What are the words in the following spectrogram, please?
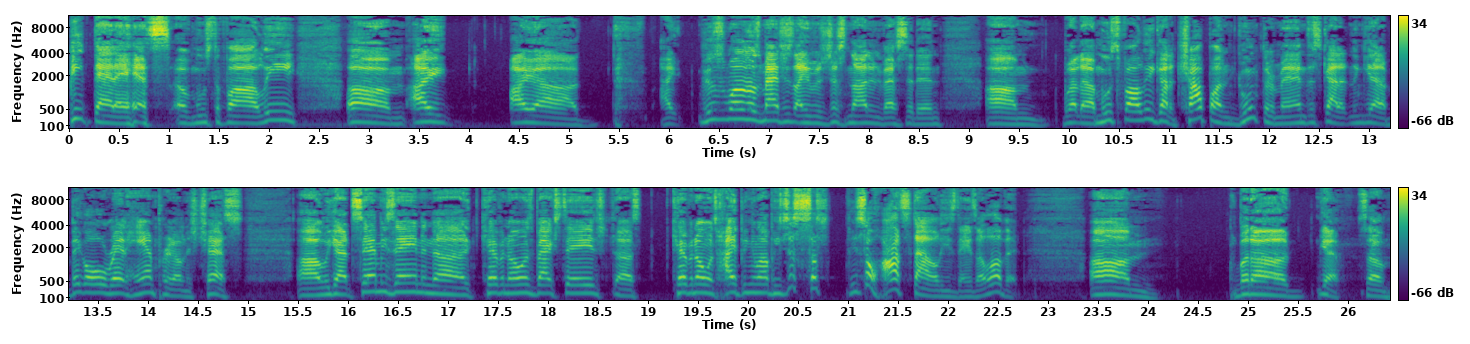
beat that ass of Mustafa Ali. Um, I I uh, I this is one of those matches I was just not invested in. Um, but uh, Mustafa Ali got a chop on Gunther, man. This got a, he got a big old red handprint on his chest. Uh, we got Sami Zayn and uh, Kevin Owens backstage. Uh, Kevin Owens hyping him up. He's just such he's so hostile these days. I love it. Um, but uh, yeah. So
